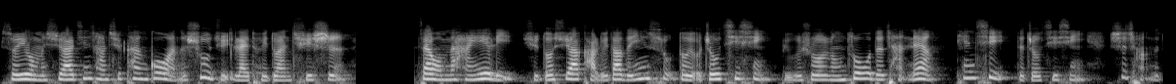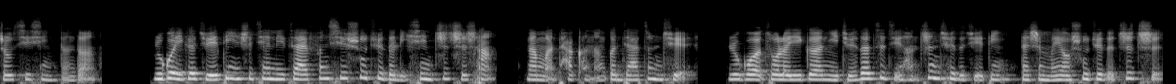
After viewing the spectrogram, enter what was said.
所以我们需要经常去看过往的数据来推断趋势。在我们的行业里，许多需要考虑到的因素都有周期性，比如说农作物的产量、天气的周期性、市场的周期性等等。如果一个决定是建立在分析数据的理性支持上，那么它可能更加正确。如果做了一个你觉得自己很正确的决定，但是没有数据的支持，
